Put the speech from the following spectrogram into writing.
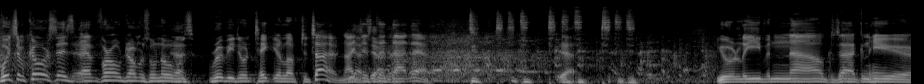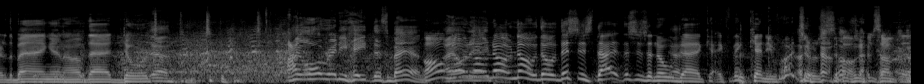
Which, of course, is uh, for all drummers will know Yeah. was Ruby, don't take your love to town. I Yeah, just yeah. did that there. You're leaving now because I can hear the banging of that door. Yeah. I already hate this band. Oh no no no no no! This is that. This is an old, uh, I think Kenny Rogers song or something.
